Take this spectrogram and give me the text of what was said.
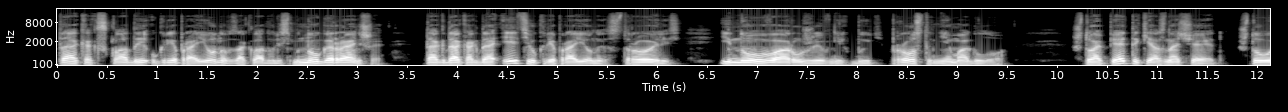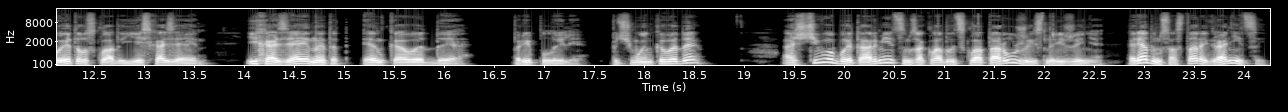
так как склады укрепрайонов закладывались много раньше, тогда, когда эти укрепрайоны строились, и нового оружия в них быть просто не могло. Что опять-таки означает, что у этого склада есть хозяин, и хозяин этот НКВД. Приплыли. Почему НКВД? А с чего бы это армейцам закладывать склад оружия и снаряжения рядом со старой границей,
